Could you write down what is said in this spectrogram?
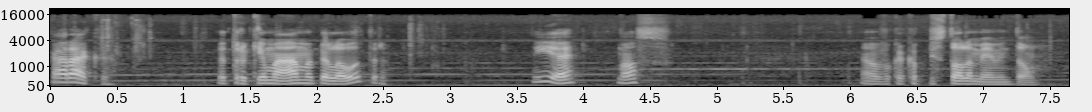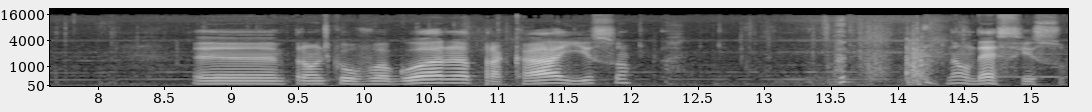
Caraca. Eu troquei uma arma pela outra? E é. Nossa. Ah, eu vou ficar com a pistola mesmo, então. É, pra onde que eu vou agora? Pra cá, isso. Não, desce isso.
